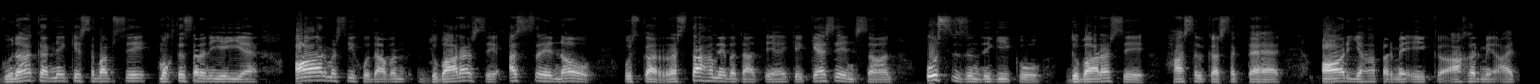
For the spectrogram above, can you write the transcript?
गुनाह करने के सबब से। मुख्तसरन यही है, और मसीह खुदावंद दोबारा से असर नौ उसका रास्ता हमें बताते हैं कि कैसे इंसान उस ज़िंदगी को दोबारा से हासिल कर सकता है। और यहाँ पर मैं एक आखिर में आयत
